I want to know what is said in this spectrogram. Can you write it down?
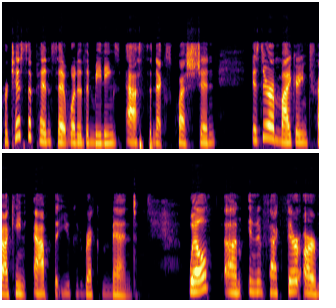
participants at one of the meetings asked the next question: Is there a migraine tracking app that you could recommend? Well, um, and in fact, there are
